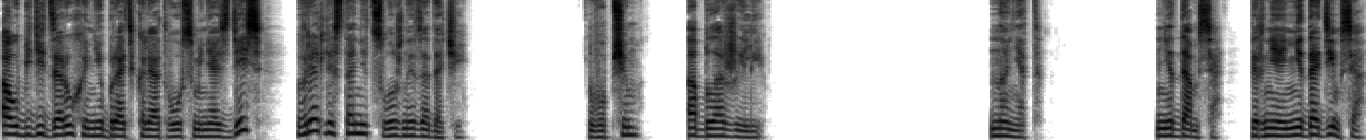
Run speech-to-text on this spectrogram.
а убедить Заруха не брать клятву с меня здесь вряд ли станет сложной задачей. В общем, обложили. Но нет. Не дамся. Вернее, не дадимся.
